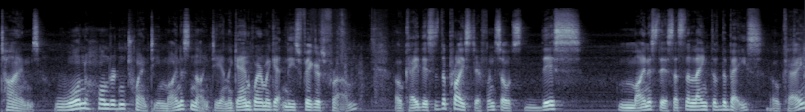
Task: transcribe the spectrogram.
times 120 minus 90. And again, where am I getting these figures from? Okay, this is the price difference. So it's this minus this, that's the length of the base, okay,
